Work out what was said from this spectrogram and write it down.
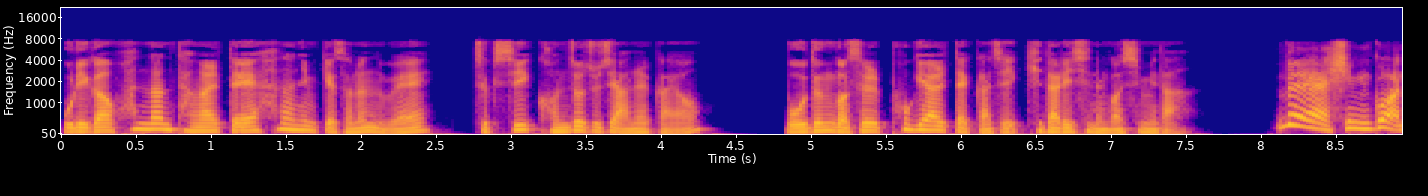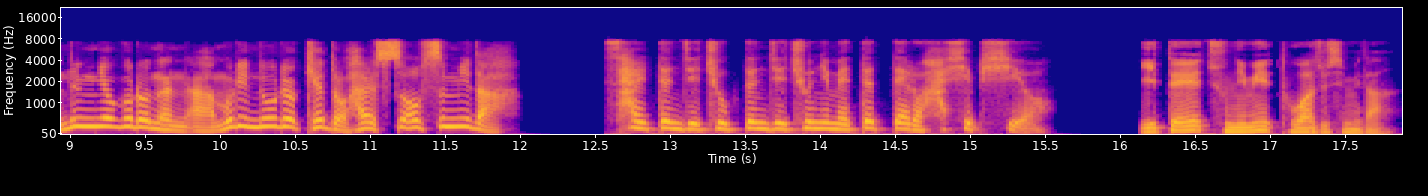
우리가 환난 당할 때에 하나님께서는 왜 즉시 건져주지 않을까요? 모든 것을 포기할 때까지 기다리시는 것입니다. 내 힘과 능력으로는 아무리 노력해도 할 수 없습니다. 살든지 죽든지 주님의 뜻대로 하십시오. 이때에 주님이 도와주십니다.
